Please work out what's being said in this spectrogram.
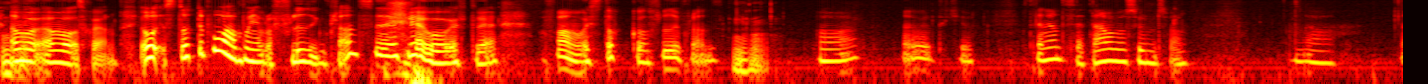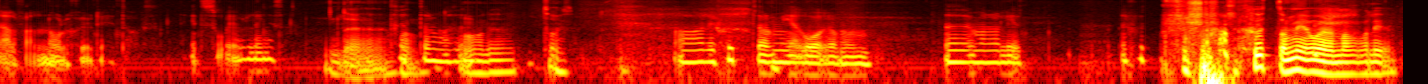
Han var, han var skön. Jag stötte på honom på en jävla flygplats eh, flera år efter det. Vad fan var i Stockholms flygplats? Ja. Ja, det var lite kul. Sen har jag inte sett den. Han var på Sundsvall. Ja, i alla fall 07. Det är ett tag sedan. Det inte så jävla länge sedan. Det är fan. 13 år sedan. Ja det är ett tag sedan. Ja, det är 17 mer år än man, eh, man har levt. Det är 17. 17 mer år än man var ledig.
